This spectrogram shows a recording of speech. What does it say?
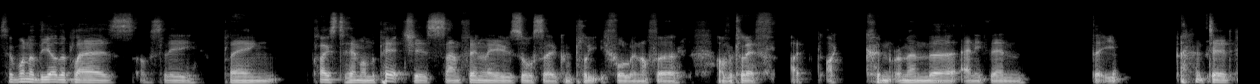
So one of the other players, obviously playing close to him on the pitch, is Sam Finley, who's also completely fallen off a off a cliff. I I couldn't remember anything that he did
